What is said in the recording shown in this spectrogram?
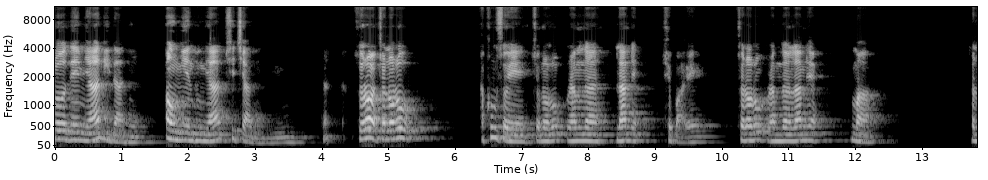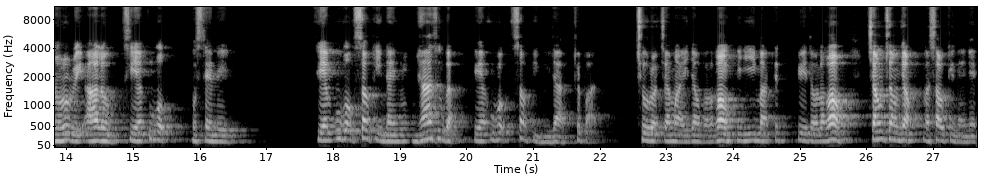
တော်စင်များသည်သာနှင့်အောင်မြင်သူများဖြစ်ကြကုန်၏ဆိုတော့ကျွန်တော်တို့အခုဆိုရင်ကျွန်တော်တို့ရမဒန်လမ်းမြတ်ဖြစ်ပါတယ်ကျွန်တော်တို့ရမဒန်လမ်းမြတ်မှာကျွန်တော်တို့တွေအားလုံးစီယံဥပုပ်မွတ်စလင်တွေစီယံဥပုပ်စောက်တည်နိုင်မှုအများစုက စီယံဥပုပ်စောက်တည်နေကြဖြစ်ပါတယ်ချို့တော့ကျမ်းမာရေးကြောင့်တော့၎င်းပြည်ကြီးမှာဖြစ်ဖြစ်တော့၎င်းချောင်းချောင်းကြောင့်မစောက်တည်နိုင်တဲ့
